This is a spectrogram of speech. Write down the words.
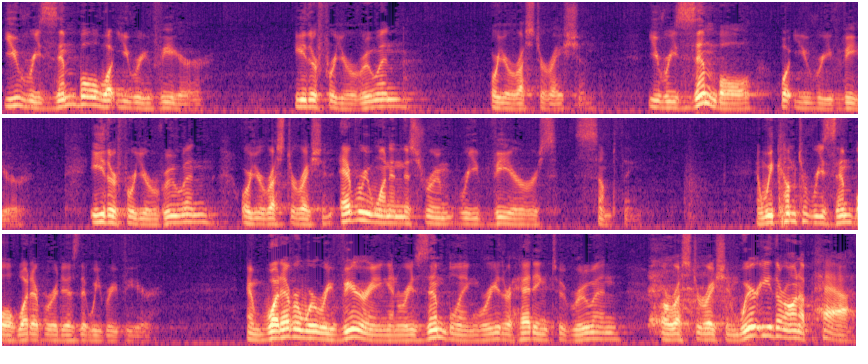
You resemble what you revere either for your ruin or your restoration. You resemble what you revere, either for your ruin or your restoration. Everyone in this room reveres something. And we come to resemble whatever it is that we revere. And whatever we're revering and resembling, we're either heading to ruin or restoration. We're either on a path,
